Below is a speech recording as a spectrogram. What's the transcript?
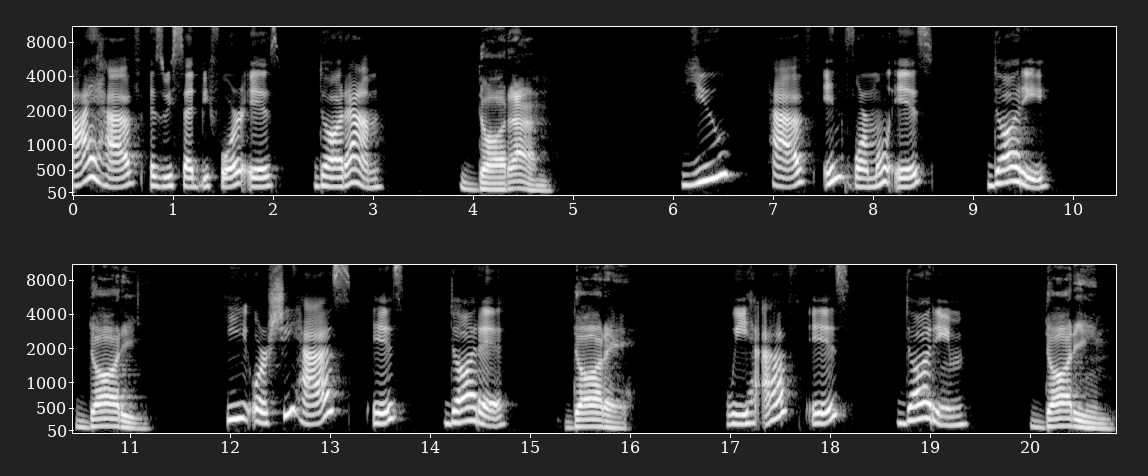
I have, as we said before, is daram. Daram. You have, informal, is dari. Dari. He or she has is dare. Dare. We have is darim. Darim.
